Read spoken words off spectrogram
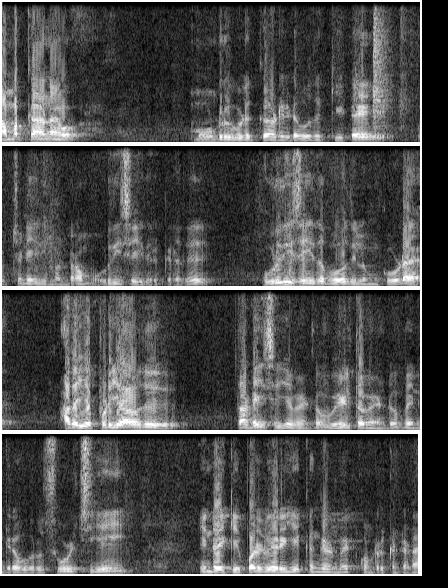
நமக்கான மூன்று விழுக்காடு இடஒதுக்கீட்டை உச்சநீதிமன்றம் உறுதி செய்திருக்கிறது. உறுதி செய்த போதிலும் கூட அதை எப்படியாவது தடை செய்ய வேண்டும் வீழ்த்த வேண்டும் என்கிற ஒரு சூழ்ச்சியை இன்றைக்கு பல்வேறு இயக்கங்கள் மேற்கொண்டிருக்கின்றன.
